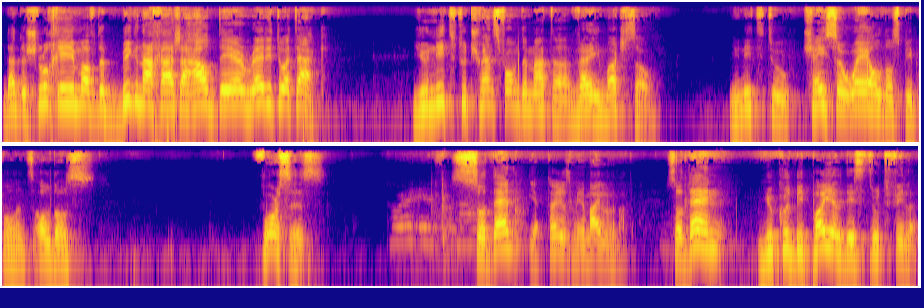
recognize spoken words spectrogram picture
that the Shluchim of the big Nachash are out there ready to attack. You need to transform the matter very much so. You need to chase away all those people and all those forces. So then, yeah, So then you could be poyel this through tefillah.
